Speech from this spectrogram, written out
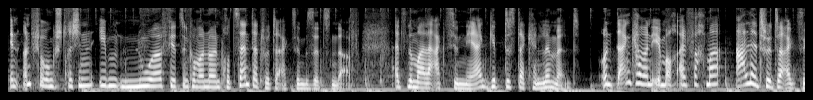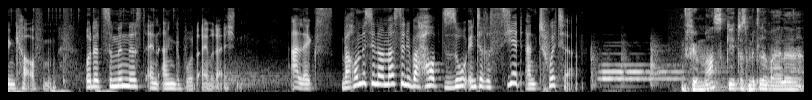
in Anführungsstrichen eben nur 14,9 Prozent der Twitter-Aktien besitzen darf. Als normaler Aktionär gibt es da kein Limit. Und dann kann man eben auch einfach mal alle Twitter-Aktien kaufen. Oder zumindest ein Angebot einreichen. Alex, warum ist Elon Musk denn überhaupt so interessiert an Twitter? Für Musk geht es mittlerweile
